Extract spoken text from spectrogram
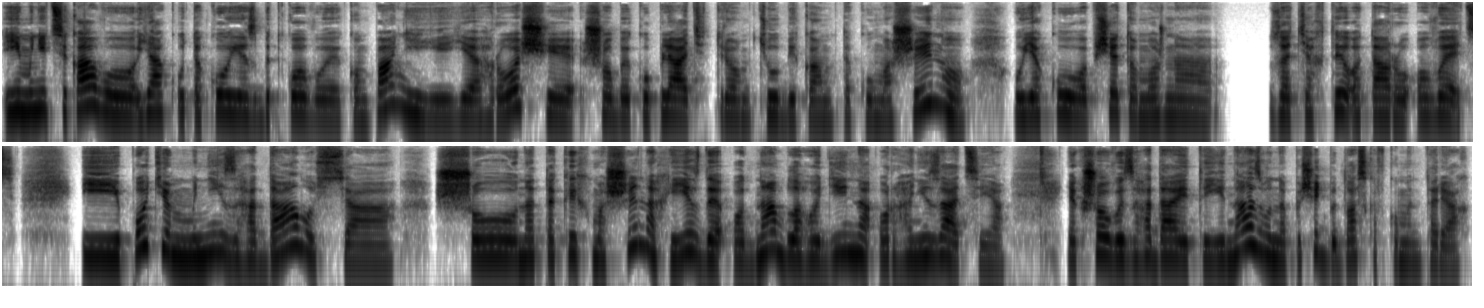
І мені цікаво, як у такої збиткової компанії є гроші, щоб купляти трьом тюбікам таку машину, у яку взагалі можна затягти отару овець. І потім мені згадалося, що на таких машинах їздить одна благодійна організація. Якщо ви згадаєте її назву, напишіть, будь ласка, в коментарях.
